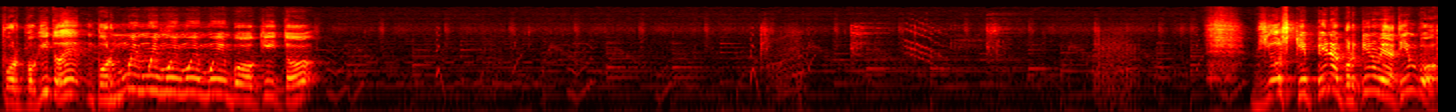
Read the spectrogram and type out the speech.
Por poquito, ¿eh? Por muy, muy, muy, muy, muy poquito. Dios, qué pena, ¿por qué no me da tiempo?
